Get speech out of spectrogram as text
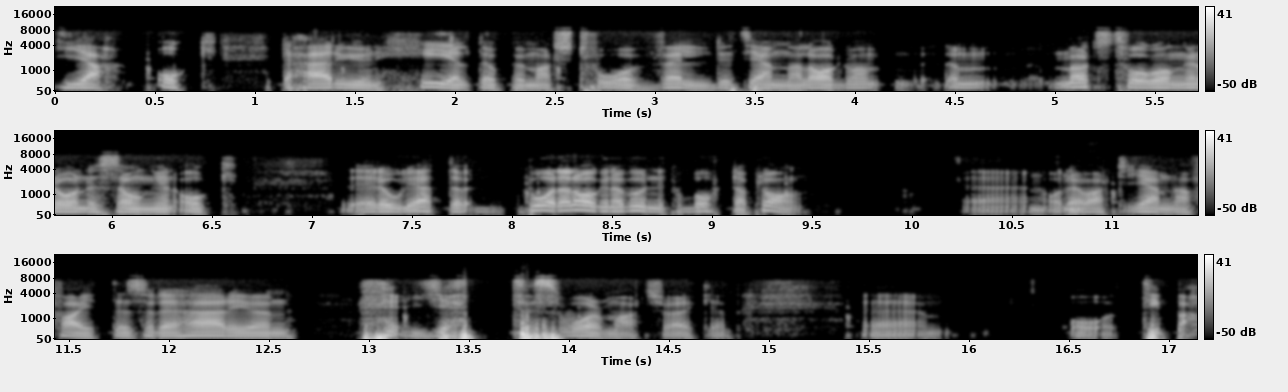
ja, och det här är ju en helt öppen match. Två väldigt jämna lag. De, de möts två gånger under säsongen och det roliga är att de, båda lagen har vunnit på bortaplan. Eh, Och det har varit jämna fighter, så det här är ju en jättesvår match verkligen. Eh, och tippa.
